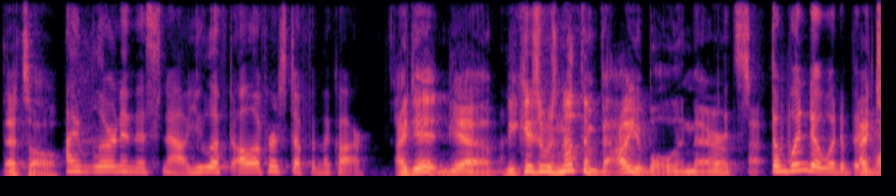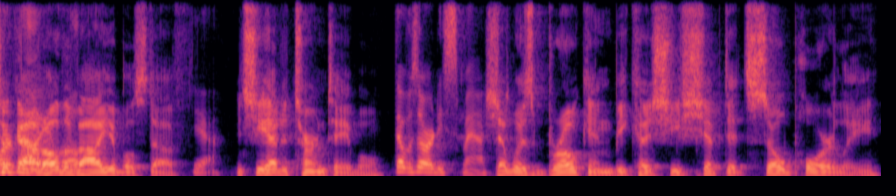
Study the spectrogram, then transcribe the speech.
That's all. I'm learning this now. You left all of her stuff in the car. I did, yeah, because there was nothing valuable in there. It's the window would have been I took out all the valuable. valuable stuff. Yeah. And she had a turntable That was already smashed. that was broken because she shipped it so poorly.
